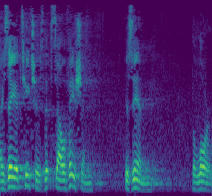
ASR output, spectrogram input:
Isaiah teaches that salvation is in the Lord.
